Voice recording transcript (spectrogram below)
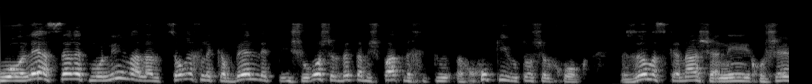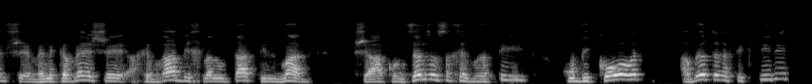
הוא עולה עשרת מונים על הצורך לקבל את אישורו של בית המשפט לחוקיותו של חוק. וזו מסקנה שאני חושב ש... ומקווה שהחברה בכללותה תלמד, שהקונצנזוס החברתי הוא ביקורת הרבה יותר אפקטיבית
